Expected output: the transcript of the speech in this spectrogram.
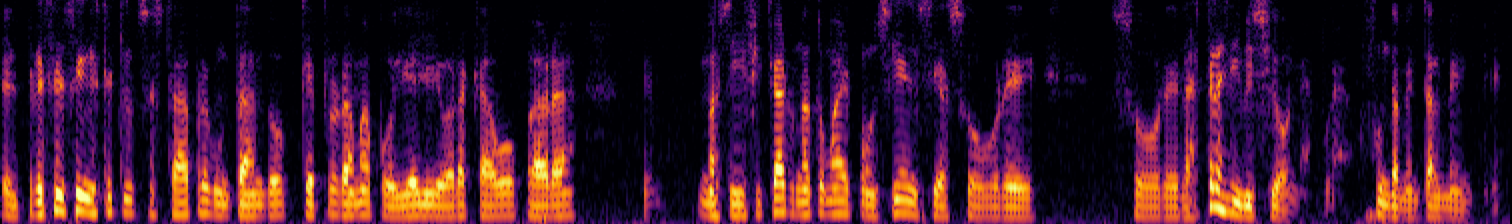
el Presencing Institute se estaba preguntando qué programa podía llevar a cabo para eh, masificar una toma de conciencia sobre, sobre las tres divisiones, pues, fundamentalmente.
